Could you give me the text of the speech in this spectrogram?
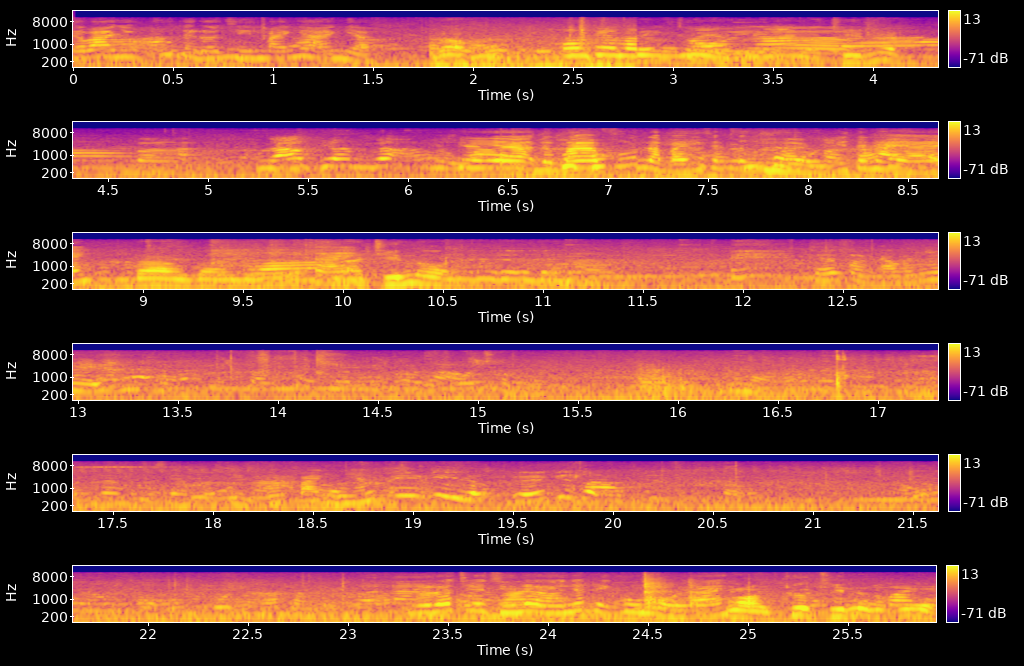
là bao nhiêu phút thì nó chín bánh hả anh nhỉ Vâng, nổi lên là chín này vâng ạ Khi à, được 3 phút là bánh sẽ tự nổi như thế này hả anh? vâng vâng đúng rồi. Là chín rồi Bây giờ mình xem quá trình cốt bánh nhé. Nếu nó chưa chín là nó nhất định không nổi đấy. còn chưa chín là nó không nổi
